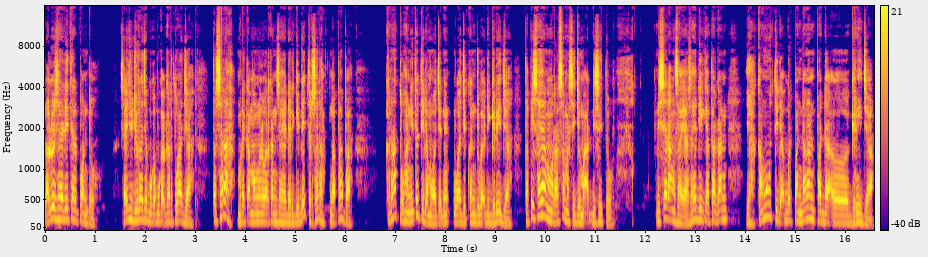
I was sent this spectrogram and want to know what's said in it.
Lalu saya ditelepon tuh. Saya jujur aja buka-buka kartu aja. Terserah mereka mau mengeluarkan saya dari GBI, terserah, nggak apa-apa. Karena Tuhan itu tidak mewajib- mewajibkan juga di gereja, tapi saya merasa masih jemaat di situ diserang saya. Saya dikatakan, ya kamu tidak berpandangan pada eh, gereja,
